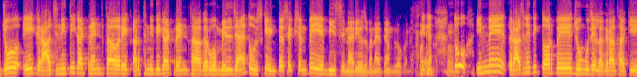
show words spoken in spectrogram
जो एक राजनीति का ट्रेंड था और एक अर्थनीति का ट्रेंड था अगर वो मिल जाए तो उसके इंटरसेक्शन पे ये बीस सिनेरियोस बनाए थे हम लोगों ने ठीक है? तो इनमें राजनीतिक तौर पे जो मुझे लग रहा था कि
